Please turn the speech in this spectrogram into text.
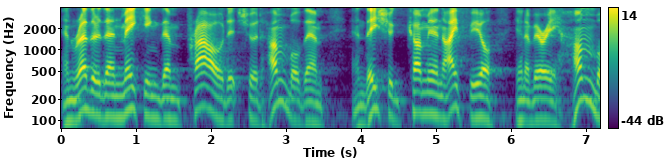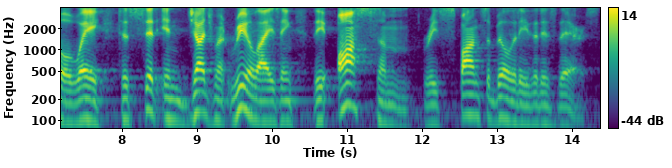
And rather than making them proud, it should humble them. And they should come in, I feel, in a very humble way to sit in judgment, realizing the awesome responsibility that is theirs.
